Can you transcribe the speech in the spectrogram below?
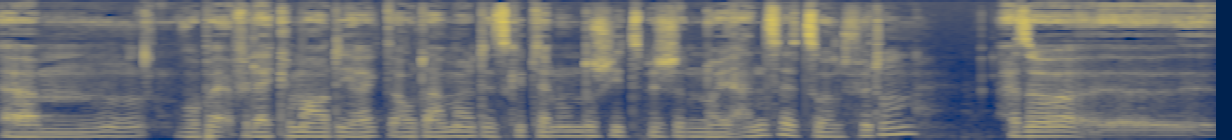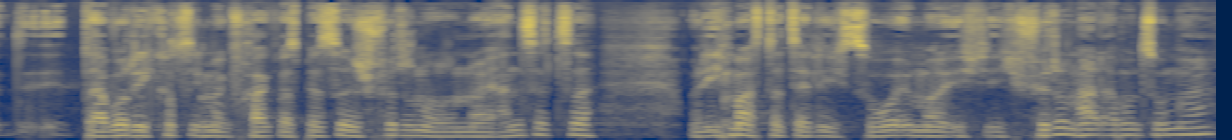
Ähm, wobei, vielleicht können wir auch direkt auch damals, es gibt einen Unterschied zwischen neu ansetzen und füttern. Also äh, da wurde ich kürzlich mal gefragt, was besser ist, füttern oder neue Ansätze. Und ich mache es tatsächlich so immer, ich, ich füttern halt ab und zu mal.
